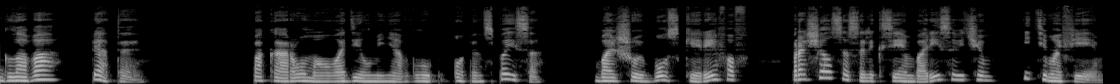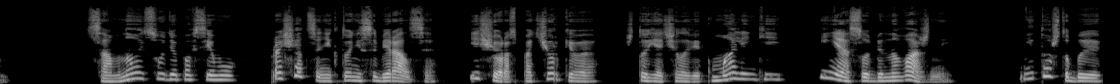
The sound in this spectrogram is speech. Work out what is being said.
Глава пятая. Пока Рома уводил меня вглубь опенспейса, большой босс Керефов прощался с Алексеем Борисовичем и Тимофеем. Со мной, судя по всему, прощаться никто не собирался, еще раз подчеркивая, что я человек маленький и не особенно важный. Не то чтобы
